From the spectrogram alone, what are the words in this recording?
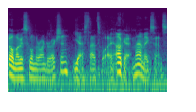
Oh, am I just going the wrong direction? Yes, that's why. Okay, that makes sense.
